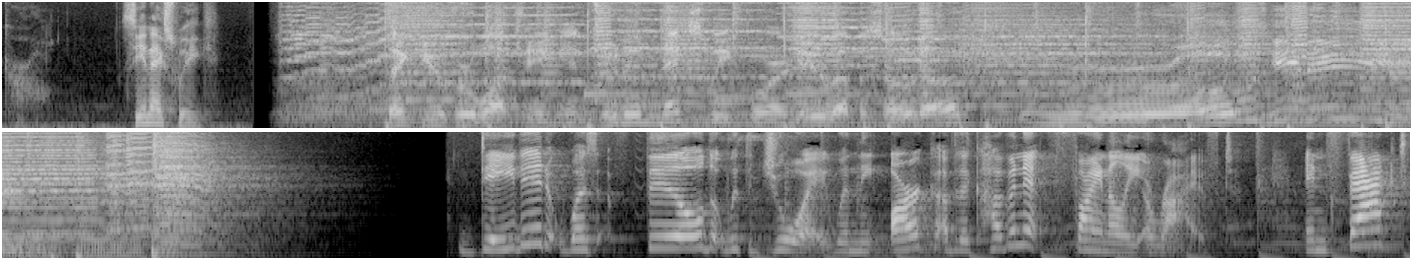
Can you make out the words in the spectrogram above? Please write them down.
Carl. See you next week. Thank you for watching and tune in next week for a new episode of Grow TV. David was filled with joy when the Ark of the Covenant finally arrived. In fact,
